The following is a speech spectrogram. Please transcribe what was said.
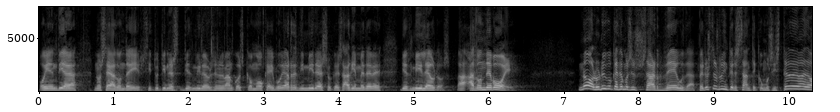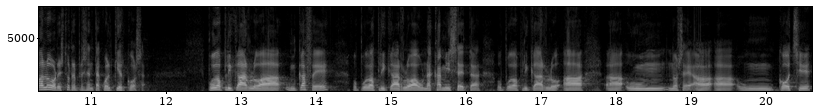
Hoy en día no sé a dónde ir. Si tú tienes 10.000 euros en el banco es como, ok, voy a redimir eso, que es alguien me debe 10.000 euros. ¿A, dónde voy? No, lo único que hacemos es usar deuda. Pero esto es lo interesante. Como sistema de valor, esto representa cualquier cosa. Puedo aplicarlo a un café, o puedo aplicarlo a una camiseta, o puedo aplicarlo a, un, no sé, a, un coche,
